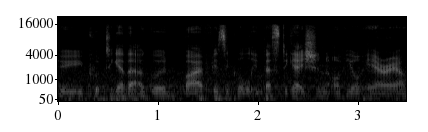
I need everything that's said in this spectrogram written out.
to put together a good biophysical investigation of your area.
